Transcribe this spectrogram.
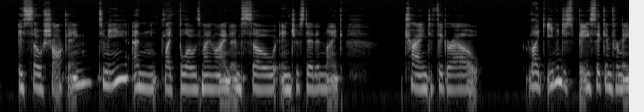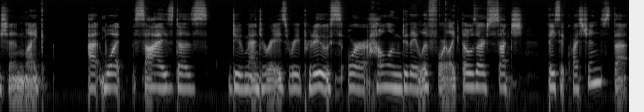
is so shocking to me and like blows my mind. I'm so interested in like trying to figure out like even just basic information like at what size does do manta rays reproduce or how long do they live for? Like those are such basic questions that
